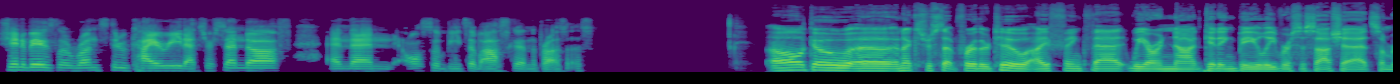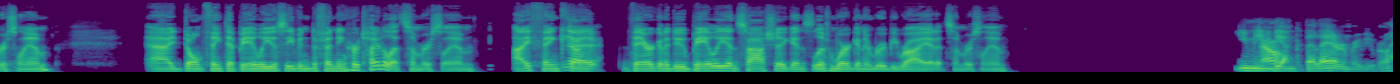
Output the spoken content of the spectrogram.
Shayna Baszler runs through Kairi, that's her send off, and then also beats up Asuka in the process. I'll go uh, an extra step further too. I think that we are not getting Bayley versus Sasha at SummerSlam. I don't think that Bayley is even defending her title at SummerSlam. I think No, that they're going to do Bayley and Sasha against Liv Morgan and Ruby Riott at SummerSlam. You mean No. Bianca Belair and Ruby Riott?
